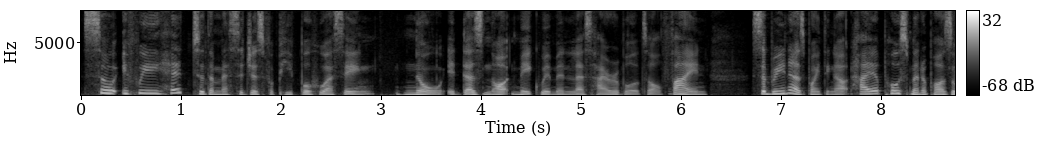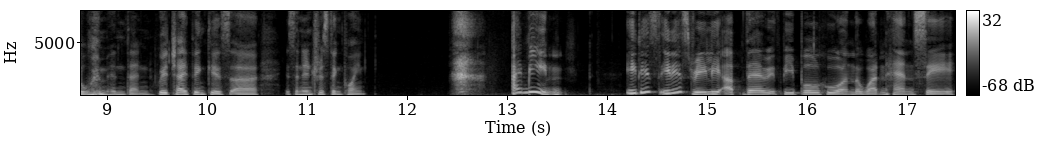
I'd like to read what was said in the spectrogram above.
So, if we head to the messages for people who are saying, no, it does not make women less hireable, it's all fine, Sabrina is pointing out hire postmenopausal women then, which I think is uh, is an interesting point. I mean, it is it is really up there with people who, on the one hand, say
